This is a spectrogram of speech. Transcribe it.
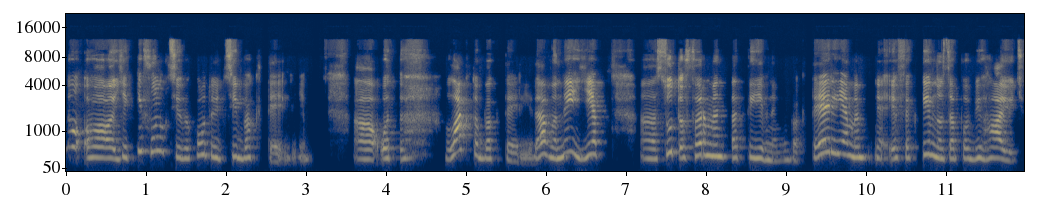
Ну, а, які функції виконують ці бактерії? А, От лактобактерії, да, вони є а, суто ферментативними бактеріями, е, ефективно запобігають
